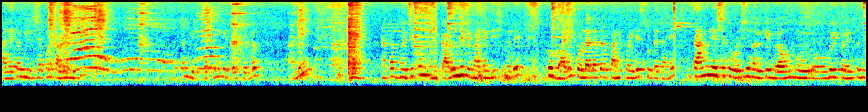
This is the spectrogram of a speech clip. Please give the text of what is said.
आणि आता मिरच्या पण काढून घेतली आता मिरच्या पण घेते सोबत. आणि आता भजी पण काढून घेते माझ्या डिशमध्ये खूप भारी. तोंडाला तर पाणी पहिलेच सुटत आहे. चांगली अशी थोडीशी हलकी ब्राऊन होई होईपर्यंत मी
